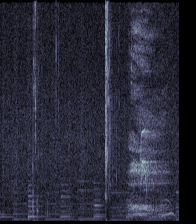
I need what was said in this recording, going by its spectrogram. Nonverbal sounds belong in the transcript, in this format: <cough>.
<gasps> 헉!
